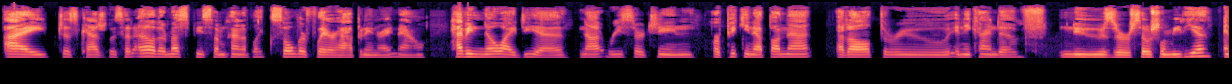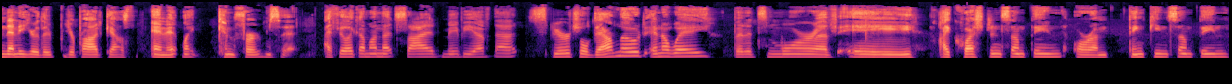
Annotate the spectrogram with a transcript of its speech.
I just casually said, Oh, there must be some kind of like solar flare happening right now. Having no idea, not researching or picking up on that at all through any kind of news or social media. And then I hear the, your podcast and it like confirms it. I feel like I'm on that side maybe of that spiritual download in a way, but it's more of a I question something or I'm thinking something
